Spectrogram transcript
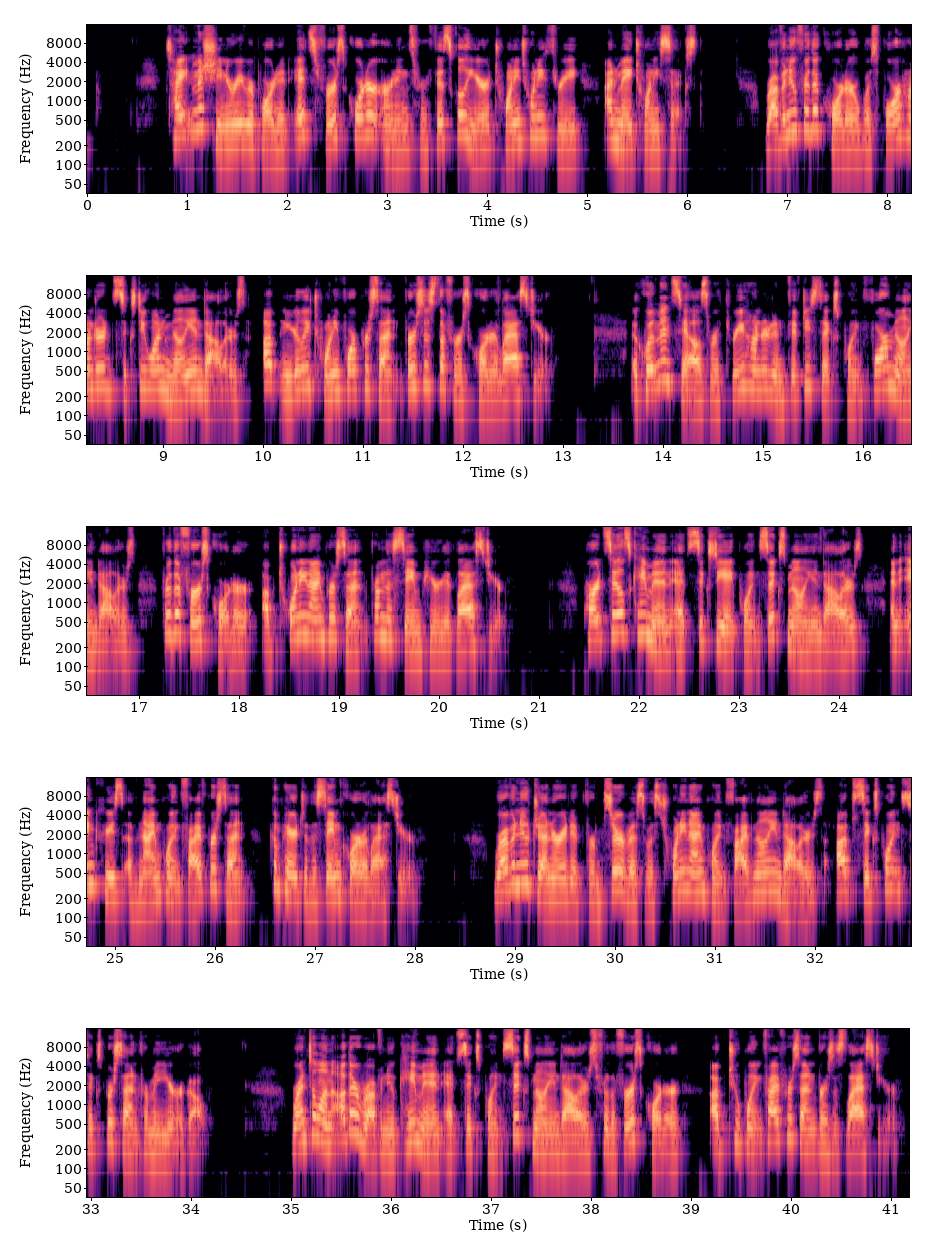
Titan Machinery reported its first quarter earnings for fiscal year 2023 on May 26th. Revenue for the quarter was $461 million, up nearly 24% versus the first quarter last year. Equipment sales were $356.4 million for the first quarter, up 29% from the same period last year. Part sales came in at $68.6 million, an increase of 9.5% compared to the same quarter last year. Revenue generated from service was $29.5 million, up 6.6% from a year ago. Rental and other revenue came in at $6.6 million for the first quarter, up 2.5% versus last year.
